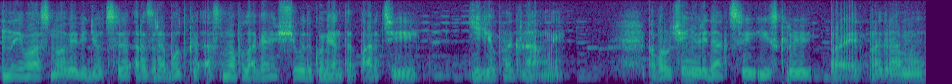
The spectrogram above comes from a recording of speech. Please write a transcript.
На его основе ведется разработка основополагающего документа партии, ее программы. По поручению редакции «Искры» проект программы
